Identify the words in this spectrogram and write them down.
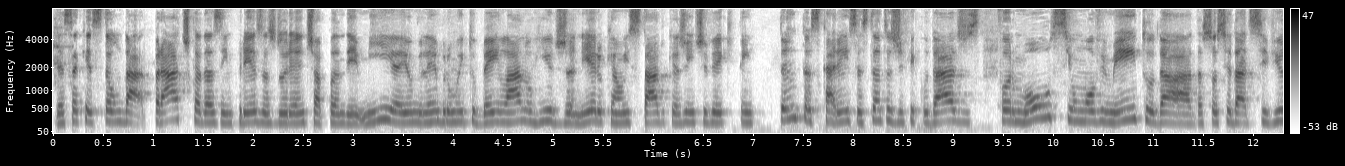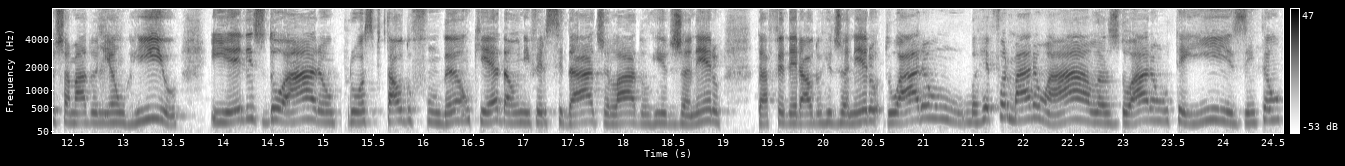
dessa questão da prática das empresas durante a pandemia, eu me lembro muito bem lá no Rio de Janeiro, que é um estado que a gente vê que tem tantas carências, tantas dificuldades, formou-se um movimento da, da sociedade civil chamado União Rio, e eles doaram para o Hospital do Fundão, que é da Universidade lá do Rio de Janeiro, da Federal do Rio de Janeiro, doaram, reformaram alas, doaram UTIs, então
